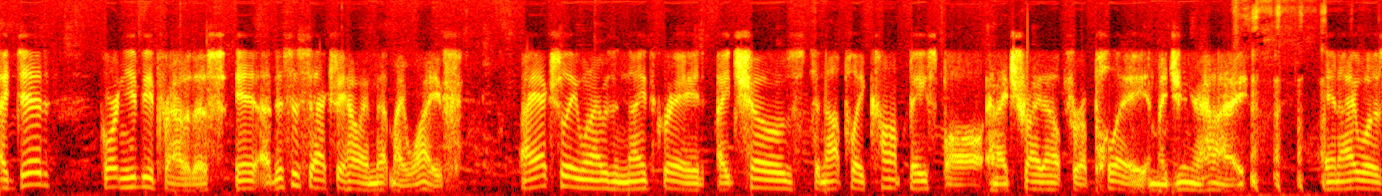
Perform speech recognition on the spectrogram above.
I did. Gordon, you'd be proud of this. Uh, this is actually how I met my wife. I actually, when I was in ninth grade, I chose to not play comp baseball, and I tried out for a play in my junior high. and I was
